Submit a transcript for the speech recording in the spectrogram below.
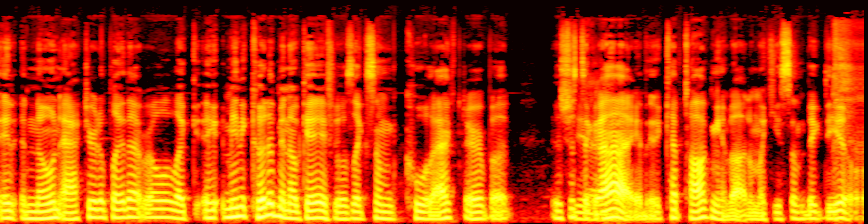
a, a known actor to play that role. Like I I mean, it could have been okay if it was like some cool actor, but it was just a guy. And They kept talking about him like he's some big deal.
